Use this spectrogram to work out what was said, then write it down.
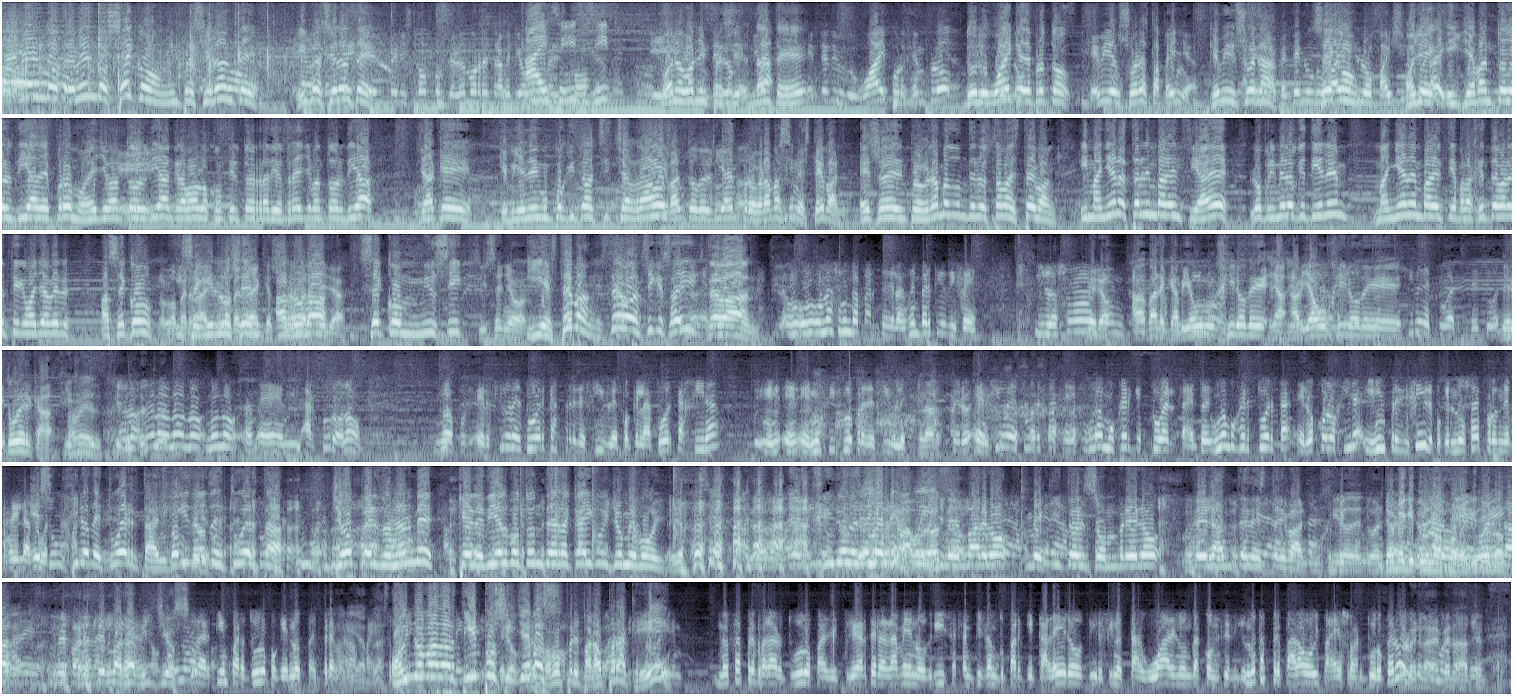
Tremendo, tremendo Secon, impresionante, impresionante. El Periscope porque lo hemos retransmitido. Ay, sí, sí, sí. Y Bueno, bueno, de impresionante, ¿eh? Gente de Uruguay, por ejemplo. De Uruguay que de pronto, Qué bien suena esta peña. qué bien De suena. repente en Uruguay los países Oye, y llevan todo el día de promo, ¿eh? Llevan Sí. todo el día, han grabado los conciertos de Radio 3, llevan todo el día, ya que, que vienen un poquito achicharrados. Llevan todo el día en programas sin Esteban. Eso es, en programa donde no estaba Esteban. Y mañana están en Valencia, ¿eh? Lo primero que tienen, mañana en Valencia, para la gente de Valencia que vaya a ver a Secon No y perdáis, seguirlos lo perdáis, en que una arroba. Secon Music. Sí, señor. Y Esteban, Esteban, ¿sigues ahí? Esteban. Un- Una segunda parte de la canción Vértigo dice y los Pero, ah, vale, que había un giro de. había un giro de. giro de, tu- de, tu- de tuerca. A ver. No, no, no, no, no, no, no, eh, Arturo, no. No, pues el giro de tuerca es predecible, porque la tuerca gira en, en- en un círculo predecible. Claro. Pero el giro de tuerca es una mujer que es tuerta. Entonces, una mujer tuerta, el ojo lo gira y es impredecible, porque no sabe por dónde va a salir la tuerta. Es un giro de tuerta, entonces. Giro de tuerta. Yo, perdonadme, que le di el botón de arracaigo y yo me voy. El giro de tuerta. Sin embargo, me quito el sombrero delante de Esteban. Giro de tuerca. Yo me quito un ojo, me quito un ojo. Me parece Hoy no maravilloso. va a dar tiempo, Arturo, porque no preparado. Hoy no va a dar tiempo si llevas... ¿Estamos preparados para qué? No estás preparado, Arturo, para desplegarte la nave nodriza que empieza en tu parque calero, dirección Star Wars, en ondas conscientes. No estás preparado hoy para eso, Arturo. Pero Es verdad, es verdad,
